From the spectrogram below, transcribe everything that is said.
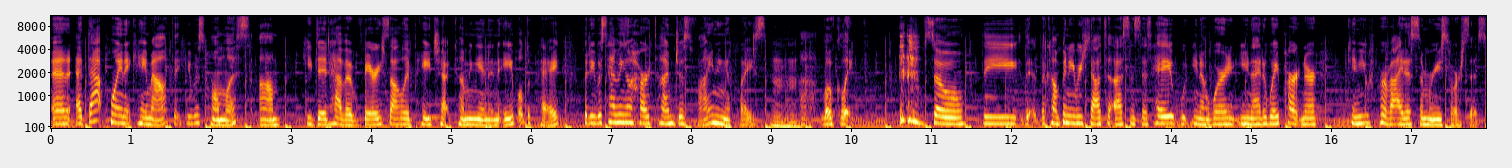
And at that point, it came out that he was homeless. Um, he did have a very solid paycheck coming in and able to pay, but he was having a hard time just finding a place uh, locally. so the, the the company reached out to us and says, "Hey, w- you know, we're a United Way partner. Can you provide us some resources?"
